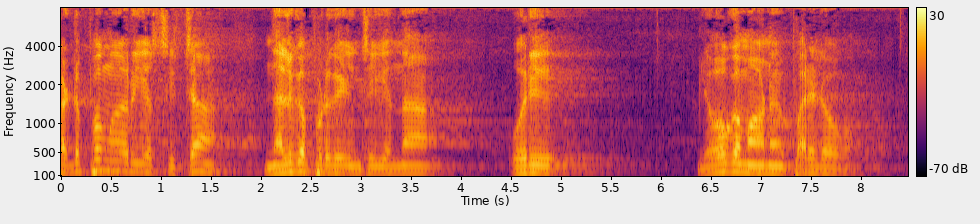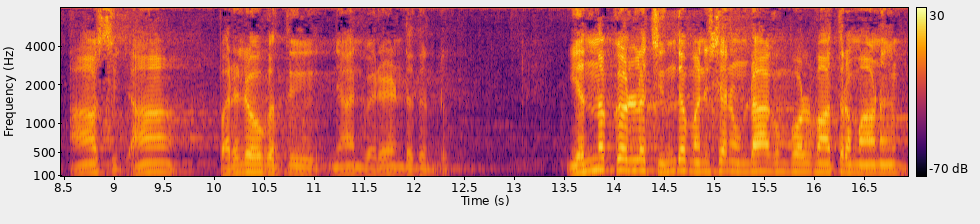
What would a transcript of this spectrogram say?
കടുപ്പമേറിയ ശിക്ഷ നൽകപ്പെടുകയും ചെയ്യുന്ന ഒരു ലോകമാണ് പരലോകം. ആ ആ പരലോകത്ത് ഞാൻ വരേണ്ടതുണ്ട്. എന്നൊക്കെയുള്ള ചിന്ത മനുഷ്യനുണ്ടാകുമ്പോൾ മാത്രമാണ്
